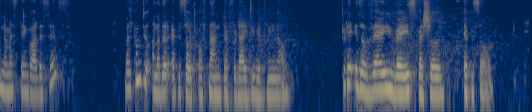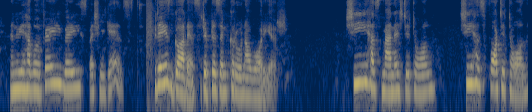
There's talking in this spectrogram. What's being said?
Namaste, goddesses. Welcome to another episode of Planet Aphrodite with Meenal. Today is a very, very special episode, and we have a very, very special guest. Today's goddess represents Corona Warrior. She has managed it all, she has fought it all,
